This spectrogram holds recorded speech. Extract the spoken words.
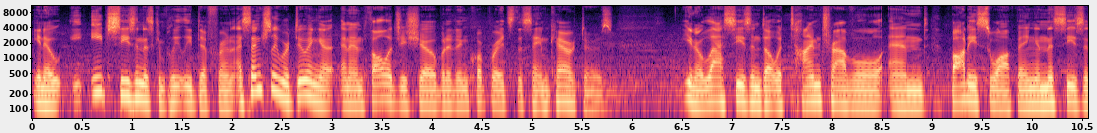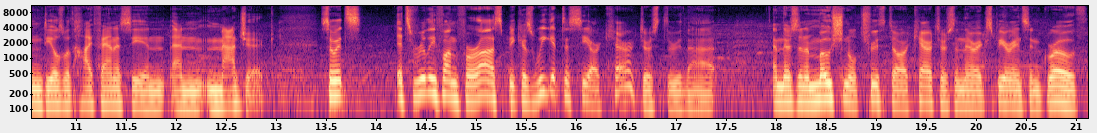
You know, e- each season is completely different. Essentially, we're doing a, an anthology show, but it incorporates the same characters. You know, last season dealt with time travel and body swapping, and this season deals with high fantasy and, and magic. So it's it's really fun for us because we get to see our characters through that, and there's an emotional truth to our characters and their experience and growth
